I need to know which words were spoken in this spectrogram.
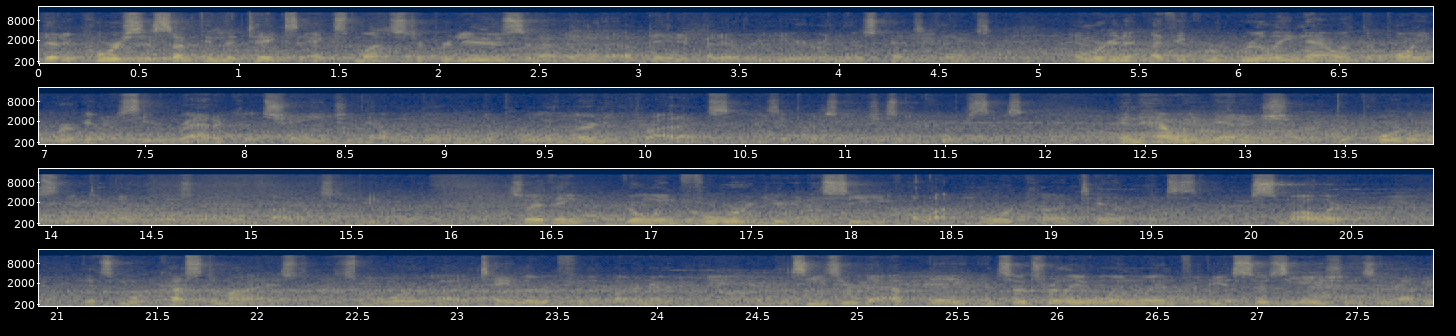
that a course is something that takes X months to produce and I'm going to update it but every year those kinds of things. And we're going to, I think we're really now at the point where we're going to see a radical change in how we build and deploy learning products as opposed to just courses and how we manage the portals that deliver those learning products to people. So I think going forward, you're going to see a lot more content that's smaller, that's more customized, that's more uh, tailored for the learner, it's easier to update, and so it's really a win-win for the associations who have a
